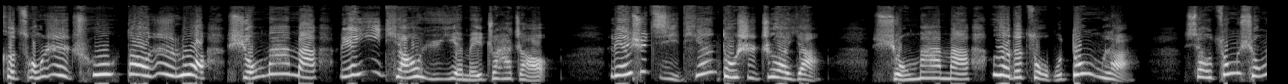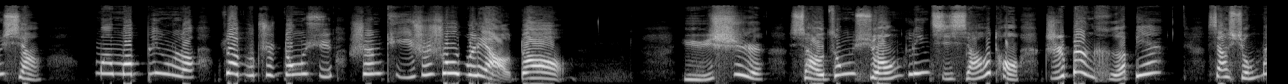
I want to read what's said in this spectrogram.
可从日出到日落，熊妈妈连一条鱼也没抓着，连续几天都是这样。熊妈妈饿得走不动了。小棕熊想：妈妈病了，再不吃东西，身体是受不了的。于是，小棕熊拎起小桶，直奔河边，像熊妈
